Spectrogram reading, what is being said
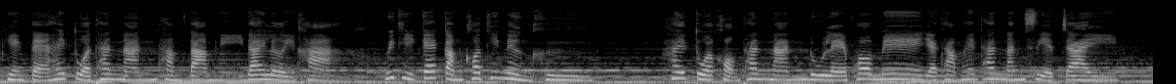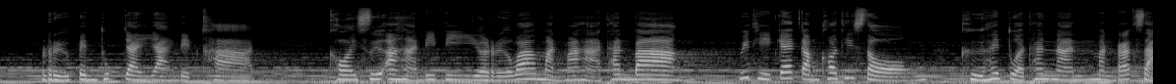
เพียงแต่ให้ตัวท่านนั้นทำตามนี้ได้เลยค่ะ วิธีแก้กรรมข้อที่หนึ่งคือ ให้ตัวของท่านนั้นดูแลพ่อแม่อย่าทำให้ท่านนั้นเสียใจ หรือเป็นทุกข์ใจอย่างเด็ดขาด คอยซื้ออาหารดีๆ หรือว่าหมั่นมาหาท่านบ้าง วิธีแก้กรรมข้อที่สองคือให้ตัวท่านนั้นหมันรักษา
